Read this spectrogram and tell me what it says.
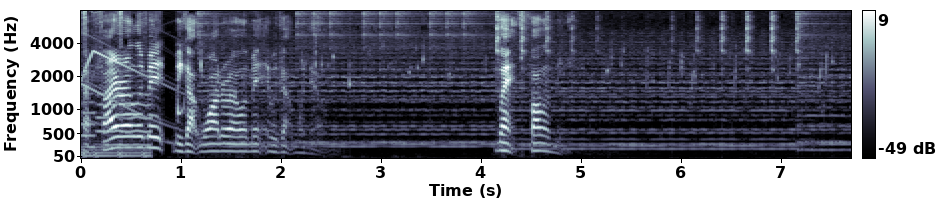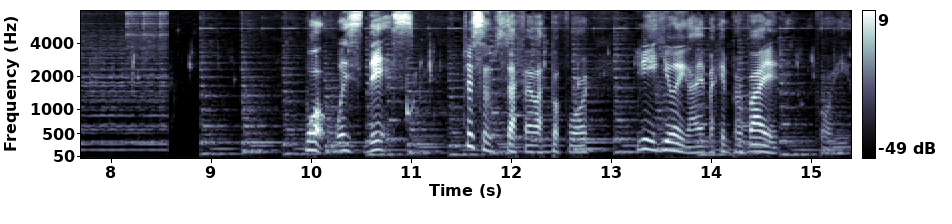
Got fire element, we got water element, and we got wind element. Lance, follow me. What was this? Just some stuff I left before. You need a healing item, I can provide it for you.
